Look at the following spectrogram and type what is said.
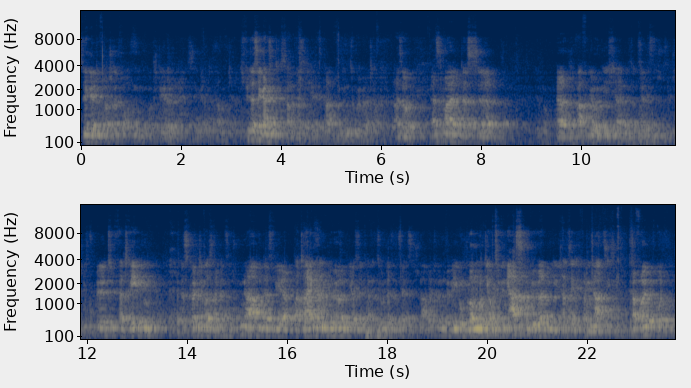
Sehr geehrte Frau Stadtverordnetenvorsteherin, sehr geehrte Damen und Herren. Ich finde das ja ganz interessant, was ich hier jetzt gerade von Ihnen zugehört habe. Also erstmal, dass äh, Herr Raffke und ich ein sozialistisches Geschichtsbild vertreten. Das könnte was damit zu tun haben, dass wir Parteien angehören, die aus der Tradition der sozialistischen Arbeiterinnenbewegung kommen und die auch zu den ersten gehörten, die tatsächlich von den Nazis verfolgt wurden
